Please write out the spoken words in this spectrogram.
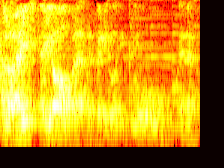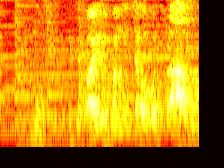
Allora io, io quella che preferivo di più era musica, perché poi quando iniziavo col flauto.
